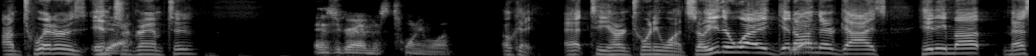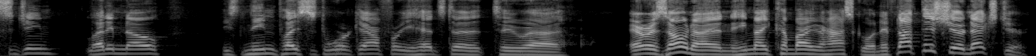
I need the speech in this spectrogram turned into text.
on Twitter is Instagram too. Instagram is 21. Okay, at T Hearn 21. So either way, get Yeah. on there, guys. Hit him up, message him, let him know he's needing places to work out for. he heads to to uh, Arizona, and he may come by your high school. And if not this year, next year,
